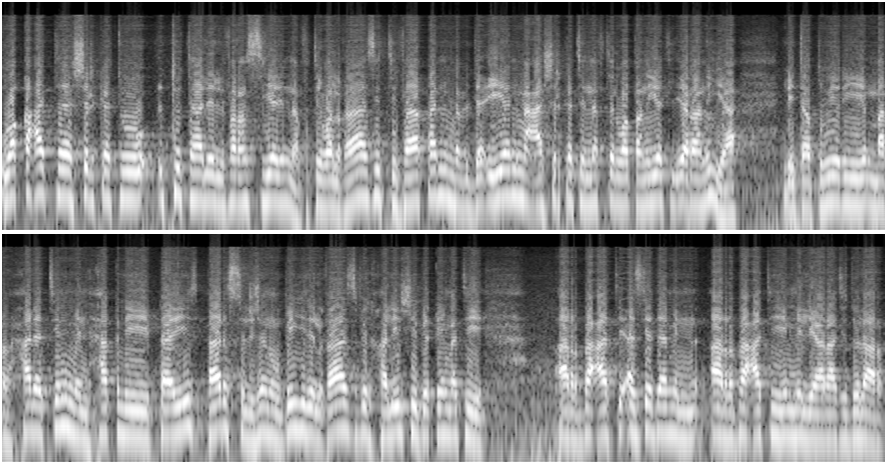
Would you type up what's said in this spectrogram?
وقعت شركة توتال الفرنسية للنفط والغاز اتفاقا مبدئيا مع شركة النفط الوطنية الإيرانية لتطوير مرحلة من حقل باريس بارس الجنوبي للغاز في الخليج بقيمة أربعة أزيد من أربعة مليارات دولار.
